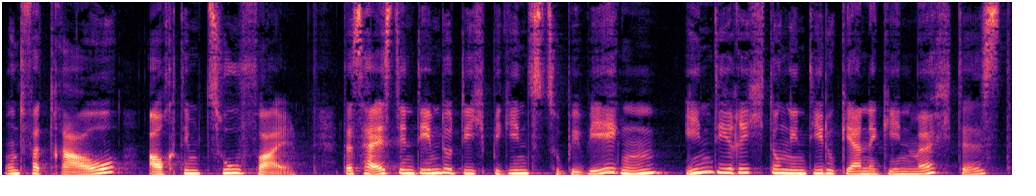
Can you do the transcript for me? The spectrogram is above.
und vertrau auch dem Zufall. Das heißt, indem du dich beginnst zu bewegen in die Richtung, in die du gerne gehen möchtest,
